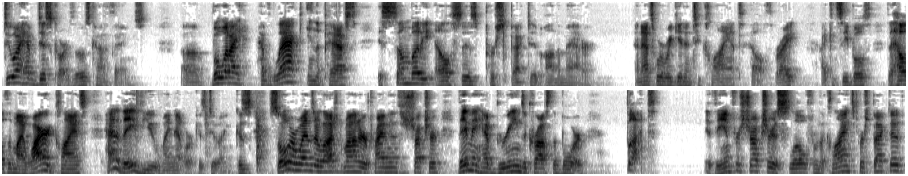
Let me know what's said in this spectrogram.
Do I have discards? Those kind of things. Uh, but what I have lacked in the past is somebody else's perspective on the matter. And that's where we get into client health, right? I can see both the health of my wired clients, how do they view my network is doing? Because SolarWinds or LogicMonitor or Prime Infrastructure, they may have greens across the board. But if the infrastructure is slow from the client's perspective,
